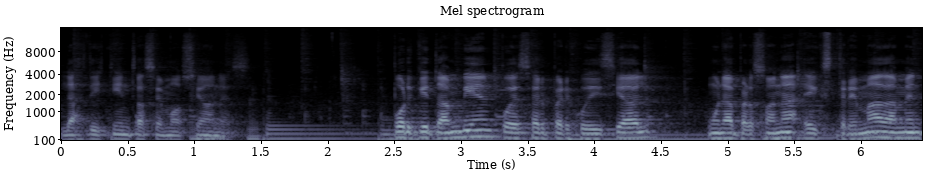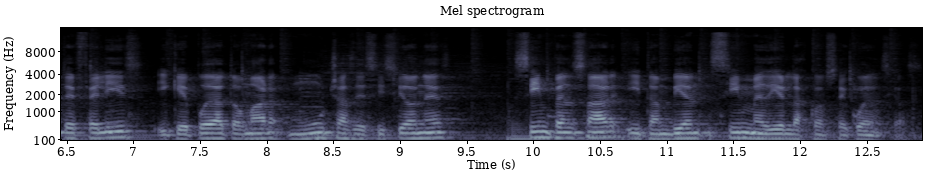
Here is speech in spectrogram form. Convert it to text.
las distintas emociones. Porque también puede ser perjudicial una persona extremadamente feliz y que pueda tomar muchas decisiones sin pensar y también sin medir las consecuencias.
